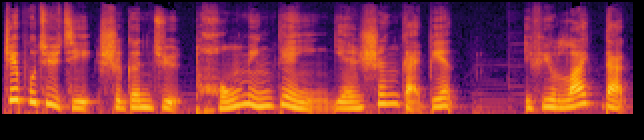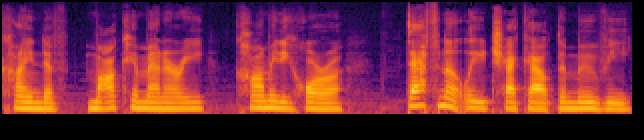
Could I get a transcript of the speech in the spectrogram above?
这部剧集是根据同名电影延伸改编。If you like that kind of mockumentary comedy horror, definitely check out the movie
